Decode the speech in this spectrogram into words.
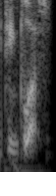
18 plus.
